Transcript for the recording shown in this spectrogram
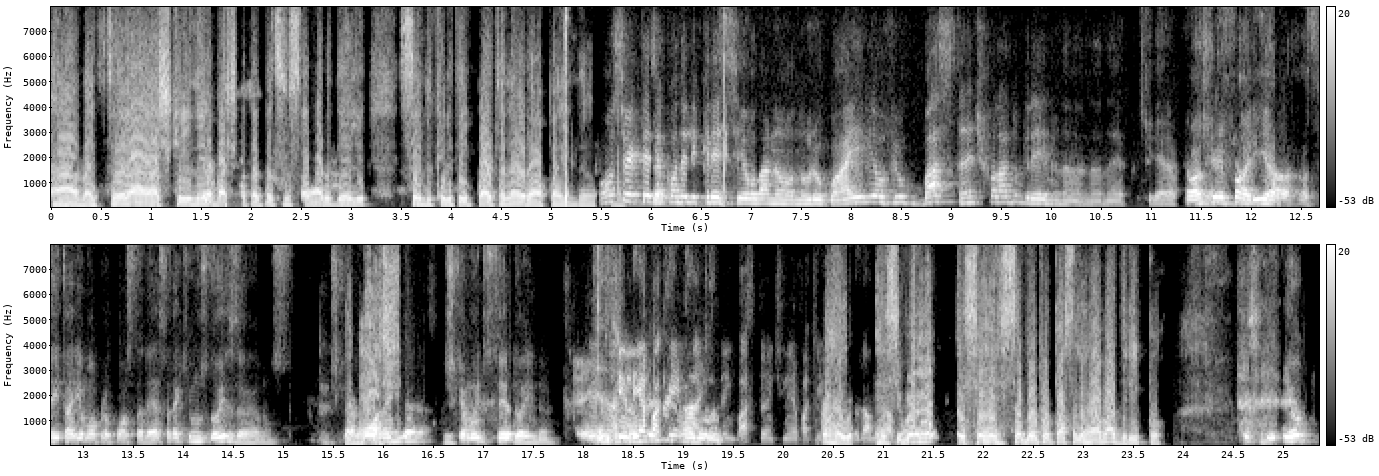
Ah, mas sei lá, eu acho que ele não ia baixar tanto assim o salário dele, sendo que ele tem porta na Europa ainda. Com certeza, quando ele cresceu lá no, no Uruguai, ele ouviu bastante falar do Grêmio na, na, na época que ele era. Eu acho que ele faria, aceitaria uma proposta dessa daqui uns dois anos. Acho que agora acho. ainda. Acho que é muito cedo ainda. Ele tem lenha pra queimar ainda, tem bastante lenha pra queimar. Porra, ele recebeu, você recebeu a proposta do Real Madrid, pô. Eu,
